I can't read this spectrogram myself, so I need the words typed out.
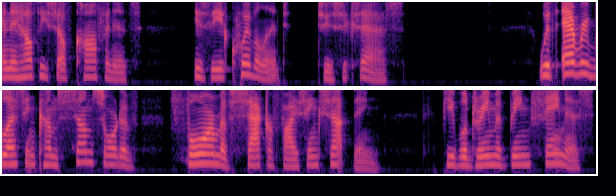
and a healthy self confidence is the equivalent to success. With every blessing comes some sort of form of sacrificing something. People dream of being famous.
